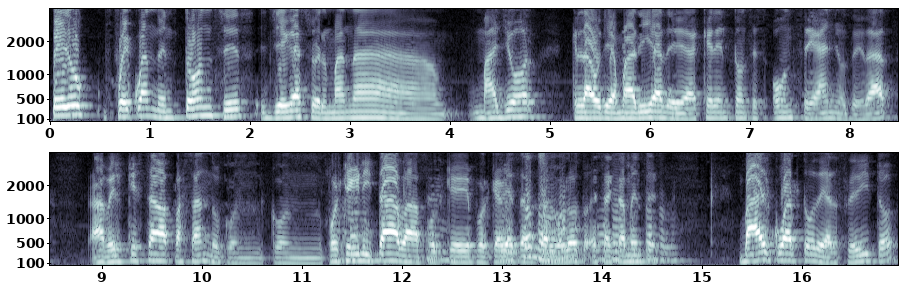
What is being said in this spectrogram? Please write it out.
Pero fue cuando entonces llega su hermana mayor, Claudia María, de aquel entonces 11 años de edad, a ver qué estaba pasando con... con por qué gritaba, Sí. por qué, por qué El había tanto alboroto. Exactamente. Va al cuarto de Alfredito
